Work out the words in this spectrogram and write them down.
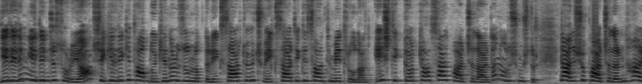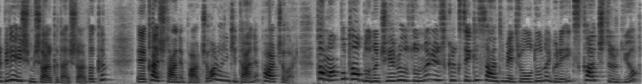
Gelelim 7. soruya. Şekildeki tablo kenar uzunlukları x artı 3 ve x artı 2 cm olan eş dikdörtgensel parçalardan oluşmuştur. Yani şu parçaların her biri eşmiş arkadaşlar. Bakın e, kaç tane parça var? 12 tane parça var. Tamam bu tablonun çevre uzunluğu 148 cm olduğuna göre x kaçtır diyor.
